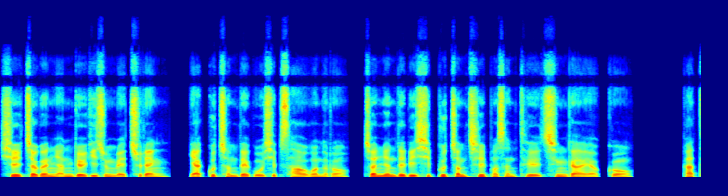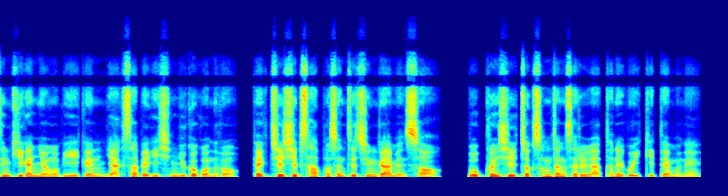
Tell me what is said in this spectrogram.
실적은 연결 기준 매출액 약 9,154억 원으로 전년 대비 19.7% 증가하였고 같은 기간 영업이익은 약 426억 원으로 174% 증가하면서 높은 실적 성장세를 나타내고 있기 때문에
